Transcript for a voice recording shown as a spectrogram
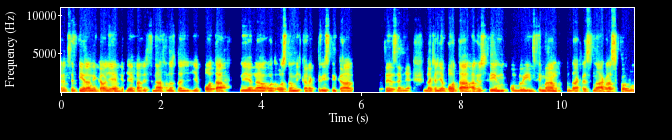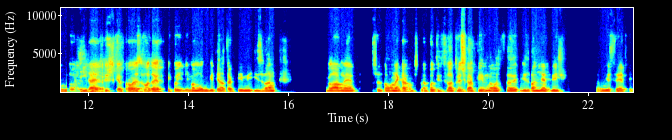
recepirani kao lijepi, lijepa destinacija, odnosno ljepota je jedna od osnovnih karakteristika te zemlje. Dakle, ljepota, ali u svim oblicima, dakle, s naglaskom doživljaje turističke proizvode koji njima mogu biti atraktivni izvan glavne sezone kako bi se poticala turistička aktivnost izvan ljetnih mjeseci.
